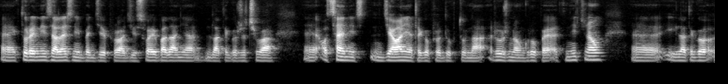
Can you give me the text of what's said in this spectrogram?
e, która niezależnie będzie prowadził swoje badania, dlatego że trzeba e, ocenić działanie tego produktu na różną grupę etniczną e, i dlatego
